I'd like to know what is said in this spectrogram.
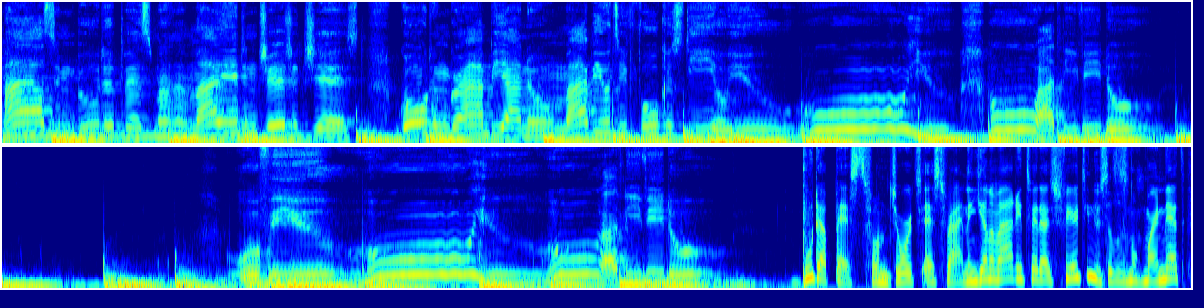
My house in Budapest, my, my hidden treasure chest, golden grand piano, my beautiful Castillo. You, you, I'd leave it all. Ooh, for you, I'd leave it all. Budapest van George Ezra. En in januari 2014, dus dat is nog maar net...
